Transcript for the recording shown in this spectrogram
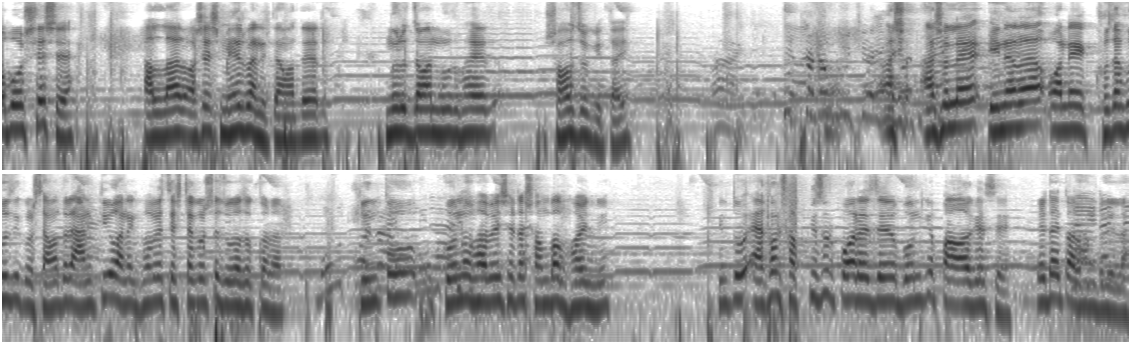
অবশেষে আল্লাহর অশেষ মেহেরবানিতে আমাদের নুরুজ্জামান নূর ভাইয়ের সহযোগিতায় আসলে ইনারা অনেক খোঁজাখুঁজি করছে, আমাদের আন্টিও অনেকভাবে চেষ্টা করছে যোগাযোগ করার। কিন্তু কোনোভাবে সেটা সম্ভব হয়নি। কিন্তু এখন সব কিছুর পরে যে বোনকে পাওয়া গেছে, এটাই তো আলহামদুলিল্লাহ।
